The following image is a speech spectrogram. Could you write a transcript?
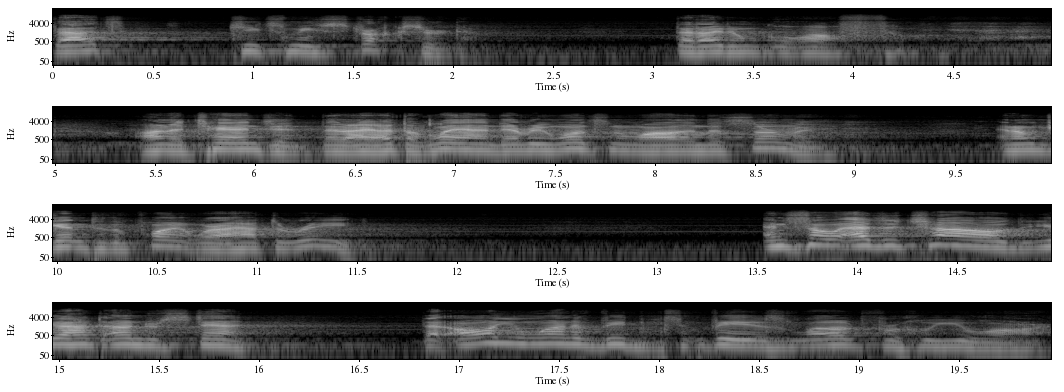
That keeps me structured, that I don't go off on a tangent, that I have to land every once in a while in the sermon. And I'm getting to the point where I have to read. And so, as a child, you have to understand that all you want to be, be is loved for who you are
